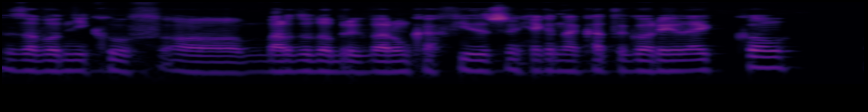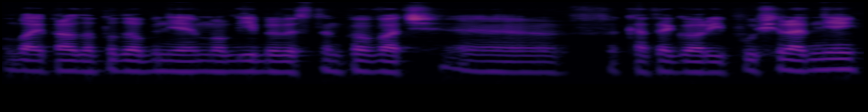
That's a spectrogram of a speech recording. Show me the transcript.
zawodników o bardzo dobrych warunkach fizycznych jak na kategorię lekką. Obaj prawdopodobnie mogliby występować e, w kategorii półśredniej.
